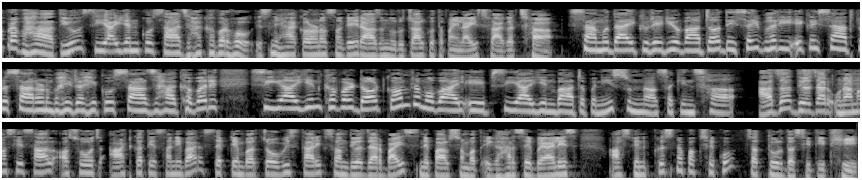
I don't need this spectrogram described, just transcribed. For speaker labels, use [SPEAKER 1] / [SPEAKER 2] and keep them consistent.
[SPEAKER 1] शुभ प्रभात यो सीआईएनको साझा खबर हो। स्नेहा कर्णसँगै राजन रुचालको तपाईँलाई स्वागत छ।
[SPEAKER 2] सामुदायिक रेडियोबाट देशैभरि एकैसाथ प्रसारण भइरहेको साझा खबर सीआईएन खबर डट कम र मोबाइल एप सीआईएनबाट पनि सुन्न सकिन्छ।
[SPEAKER 1] आज दुई हजार उनासी साल असोज आठ गते शनिबार सेप्टेम्बर चौविस तारीक सन् दुई हजार बाइस नेपाल सम्मत एघार सय बयालिस आश्विन कृष्ण पक्षको चतुर्दशी तिथि।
